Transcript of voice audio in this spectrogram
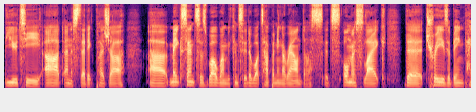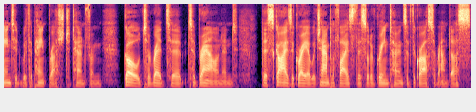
beauty, art, and aesthetic pleasure uh, makes sense as well when we consider what's happening around us. It's almost like the trees are being painted with a paintbrush to turn from gold to red to, to brown, and the skies are grayer, which amplifies the sort of green tones of the grass around us.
